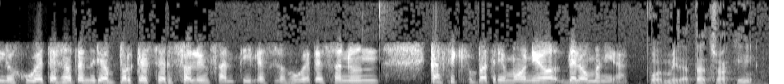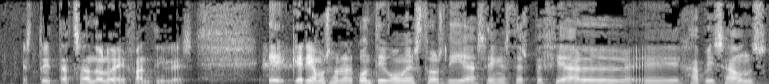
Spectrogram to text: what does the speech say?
los juguetes no tendrían por qué ser solo infantiles. Los juguetes son un casi que un patrimonio de la humanidad. Pues mira, tacho aquí, estoy tachando lo de infantiles. Eh, queríamos hablar contigo en estos días, en este especial eh, Happy Sounds,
